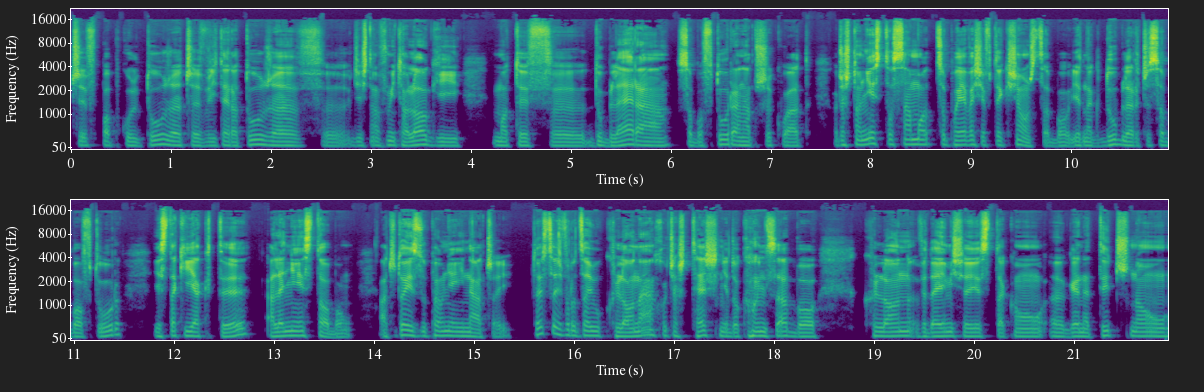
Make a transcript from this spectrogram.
czy w popkulturze, czy w literaturze, w, gdzieś tam w mitologii, motyw y, dublera, sobowtóra na przykład. Chociaż to nie jest to samo, co pojawia się w tej książce, bo jednak dubler czy sobowtór jest taki jak ty, ale nie jest tobą. A tutaj jest zupełnie inaczej. To jest coś w rodzaju klona, chociaż też nie do końca, bo klon wydaje mi się jest taką e, genetyczną,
